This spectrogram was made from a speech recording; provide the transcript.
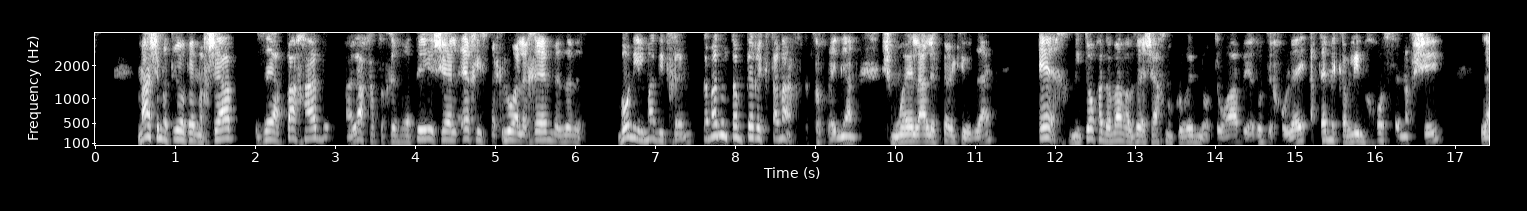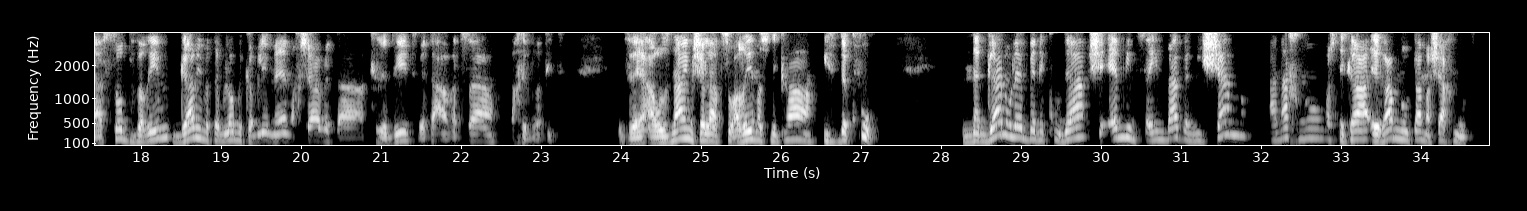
מה שמטריד אתכם עכשיו זה הפחד, הלחץ החברתי של איך יסתכלו עליכם וזה וזה. בואו נלמד איתכם, למדנו איתם פרק תנ"ך, לצורך העניין, שמואל א' פרק י"ז, איך מתוך הדבר הזה שאנחנו קוראים לו תורה ויהדות וכולי, אתם מקבלים חוסן נפשי לעשות דברים גם אם אתם לא מקבלים מהם עכשיו את הקרדיט ואת ההערצה החברתית. והאוזניים של הצוערים, מה שנקרא, הזדקפו. נגענו להם בנקודה שהם נמצאים בה ומשם אנחנו, מה שנקרא, הרמנו אותם, משכנו אותם.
